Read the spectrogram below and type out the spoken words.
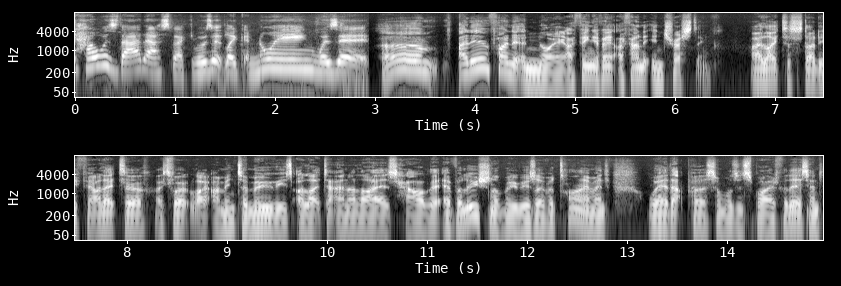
How was that aspect? Was it like annoying? Was it Um, I didn't find it annoying. I think I found it interesting. I like to study. I like to. I swear, like I'm into movies. I like to analyze how the evolution of movies over time and where that person was inspired for this. And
